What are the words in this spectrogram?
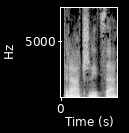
tračnica.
